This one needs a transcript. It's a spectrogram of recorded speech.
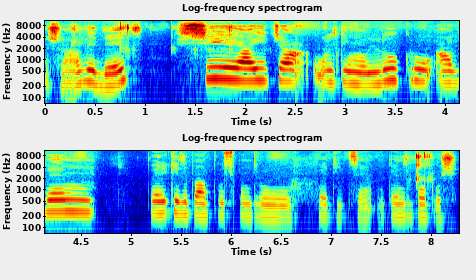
Așa, vedeți. Și aici, ultimul lucru, avem pereche de papuși pentru fetițe, pentru păpuși.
